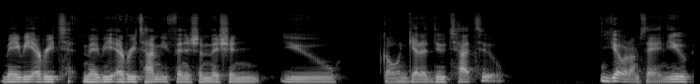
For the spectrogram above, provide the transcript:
Maybe every t- maybe every time you finish a mission, you go and get a new tattoo. You get what I'm saying? You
